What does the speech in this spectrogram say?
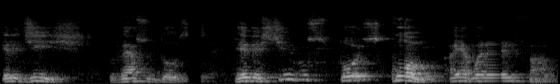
Ele diz, verso 12: Revestivos, pois, como? Aí agora ele fala.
